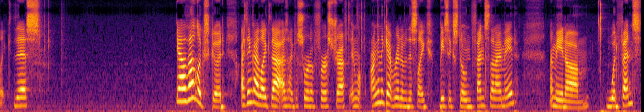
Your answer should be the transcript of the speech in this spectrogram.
like this. Yeah, that looks good. I think I like that as like a sort of first draft. And I'm going to get rid of this like basic stone fence that I made. I mean, um, wood fence.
